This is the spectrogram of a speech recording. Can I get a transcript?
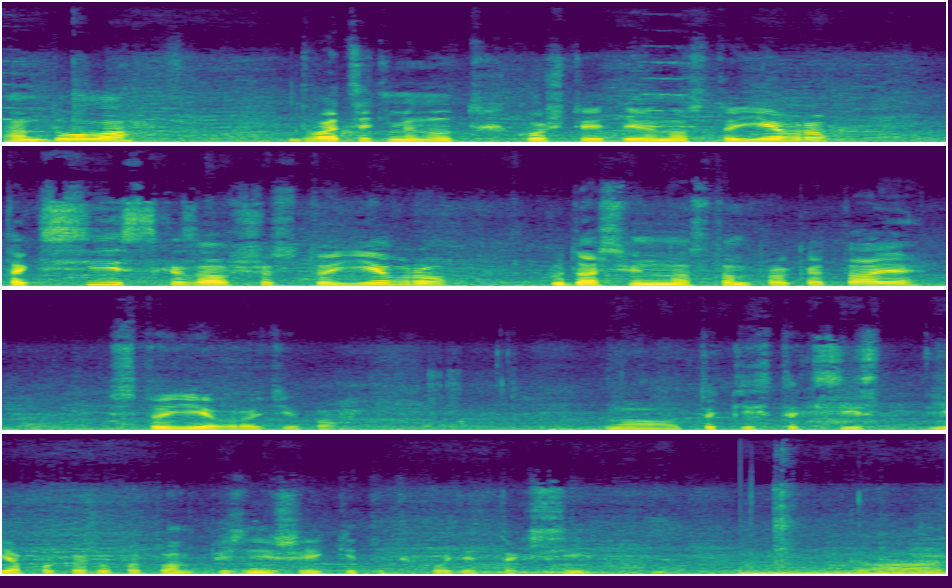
Гандола 20 минут коштує 90 євро. Таксіст сказав, що 100 євро. Кудись він нас там прокатає. 100 євро, типа. Ну, от таких таксіст я покажу потім пізніше, які тут ходять таксі. Так.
